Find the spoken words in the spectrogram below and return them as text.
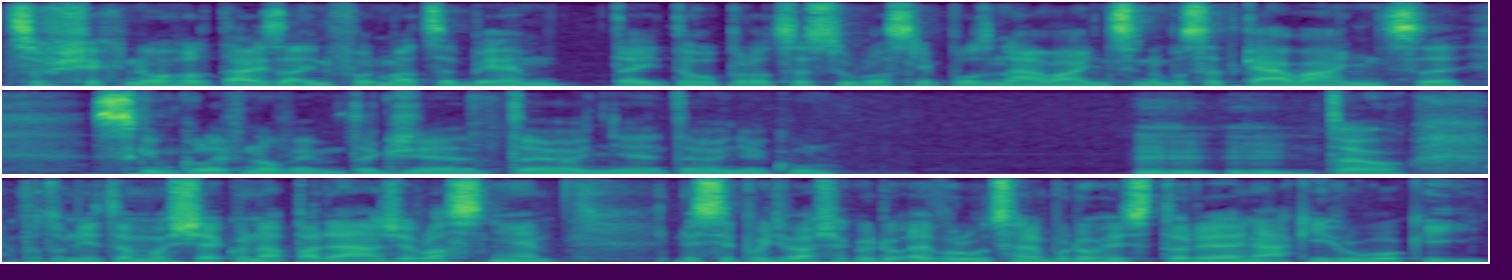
co všechno hltáš za informace během tady toho procesu vlastně poznávání se nebo setkávání se s kýmkoliv novým, takže to je hodně, to je hodně cool. Mm-hmm, to jo. Potom mě tomu ještě jako napadá, že vlastně, když si podíváš jako do evoluce nebo do historie nějaký hluboký,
